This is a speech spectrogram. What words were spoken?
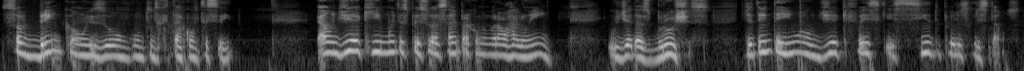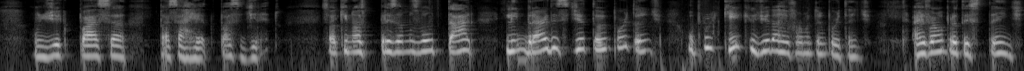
só brincam e zoam com tudo que está acontecendo. É um dia que muitas pessoas saem para comemorar o Halloween, o dia das bruxas. Dia 31 é um dia que foi esquecido pelos cristãos. Um dia que passa, passa reto, passa direto. Só que nós precisamos voltar lembrar desse dia tão importante. O porquê que o dia da reforma é tão importante. A reforma protestante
